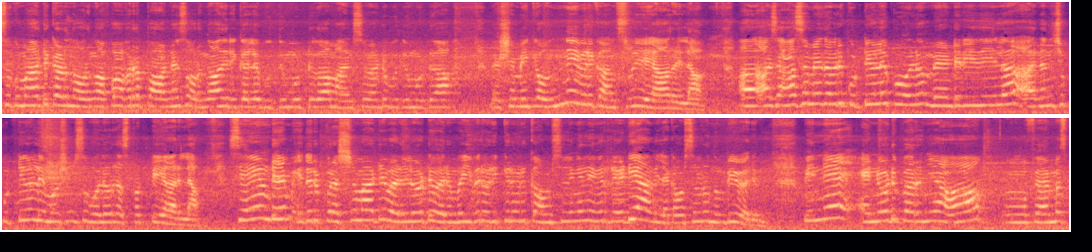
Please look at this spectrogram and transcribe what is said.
സുഖമായിട്ട് കിടന്ന് ഉറങ്ങും. അപ്പോൾ അവരുടെ പാർട്ട്നേഴ്സ് ഉറങ്ങാതിരിക്കല്ലേ? ബുദ്ധിമുട്ടുക മാനസികമായിട്ട് ബുദ്ധിമുട്ടുക വിഷമിക്കുക ഒന്നും ഇവർ കൺസിഡർ ചെയ്യാറില്ല. ആ, സമയത്ത് അവർ കുട്ടികളെ പോലും വേണ്ട രീതിയിൽ അതിനെന്ന് വെച്ചാൽ കുട്ടികളുടെ ഇമോഷൻസ് പോലും റെസ്പെക്ട് ചെയ്യാറില്ല. സെയിം ടൈം ഇതൊരു പ്രശ്നമായിട്ട് വെളിയിലോട്ട് വരുമ്പോൾ ഇവർ ഒരിക്കലും ഒരു കൗൺസിലിങ്ങിൽ ഇവർ റെഡി ആവില്ല. കൗൺസിലർ മുമ്പിൽ വരും. പിന്നെ എന്നോട് പറഞ്ഞ ആ ഫേമസ്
